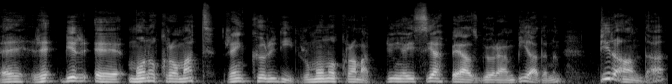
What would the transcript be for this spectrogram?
E, bir e, monokromat, renk körü değil, monokromat, dünyayı siyah beyaz gören bir adamın bir anda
